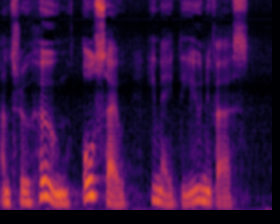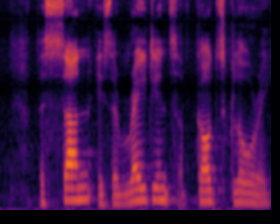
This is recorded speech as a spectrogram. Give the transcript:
and through whom also he made the universe. The Son is the radiance of God's glory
